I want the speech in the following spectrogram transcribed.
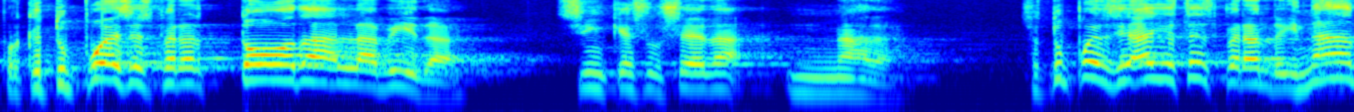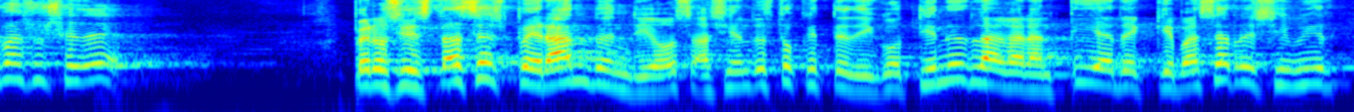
porque tú puedes esperar toda la vida sin que suceda nada. O sea, tú puedes decir, ah, yo estoy esperando y nada va a suceder. Pero si estás esperando en Dios, haciendo esto que te digo, tienes la garantía de que vas a recibir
